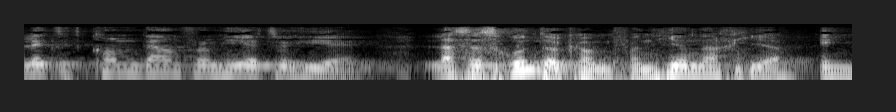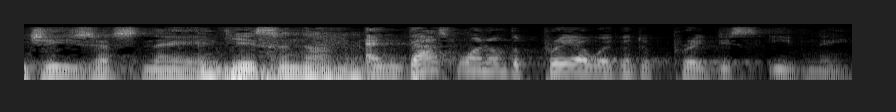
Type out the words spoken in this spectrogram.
Let it come down from here to here. Lass es runterkommen von hier nach hier. In Jesus' In name. Jesu Namen. And that's one of the prayer we're going to pray this evening.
